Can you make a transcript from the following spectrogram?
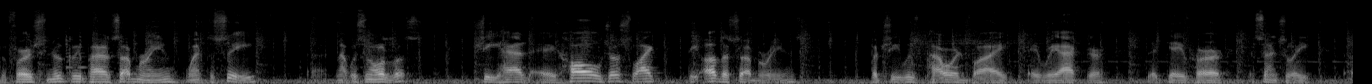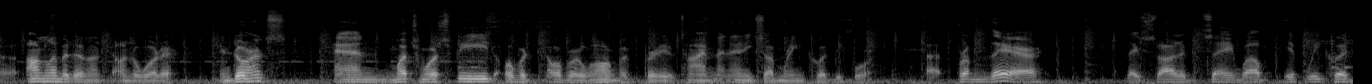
the first nuclear powered submarine went to sea. Uh, that was Nautilus. She had a hull just like the other submarines, but she was powered by a reactor that gave her essentially uh, unlimited un- underwater endurance and much more speed over, over a longer period of time than any submarine could before. Uh, from there, they started saying, well, if we could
